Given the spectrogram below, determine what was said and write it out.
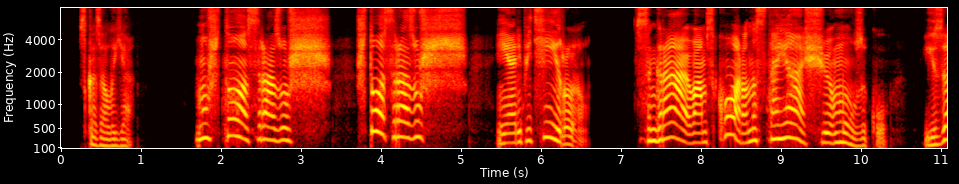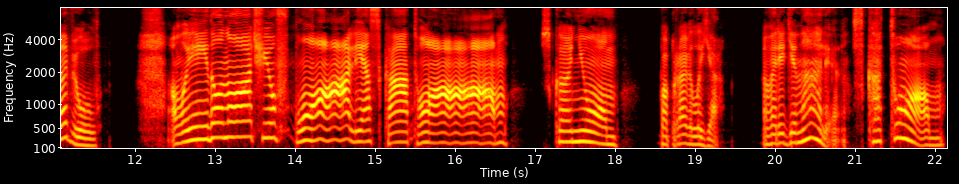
— сказала я. «Ну что сразу ш? Что сразу ш? Я репетирую. Сыграю вам скоро настоящую музыку». И завел. «Выйду ночью в поле с котом». «С конем», — поправила я. «В оригинале с котом».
